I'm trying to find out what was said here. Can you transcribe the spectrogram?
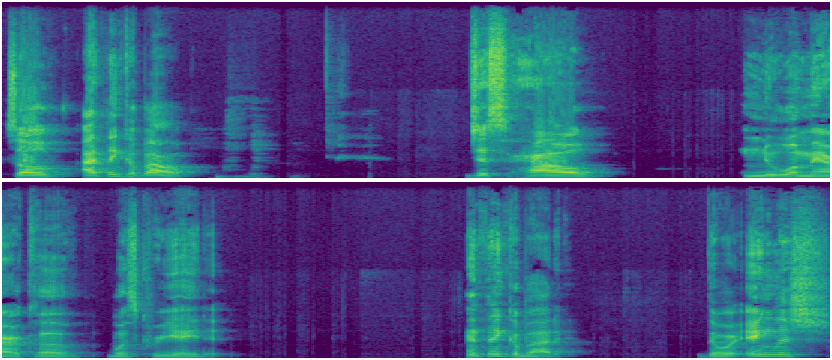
So I think about just how New America was created. And think about it. There were English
